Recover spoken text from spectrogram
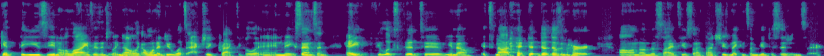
get these, you know, alliances. And she's like, no, like I want to do what's actually practical and, and makes sense. And hey, if he looks good too, you know, it's not, it doesn't hurt on on the side too. So I thought she's making some good decisions there.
